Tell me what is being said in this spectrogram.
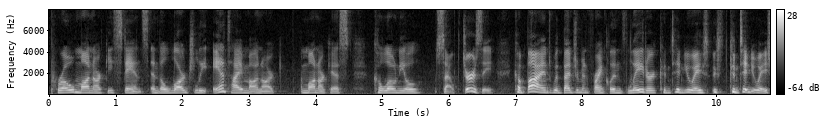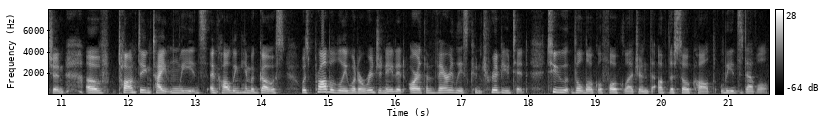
pro monarchy stance in the largely anti monarchist colonial South Jersey, combined with Benjamin Franklin's later continua- continuation of taunting Titan Leeds and calling him a ghost, was probably what originated, or at the very least contributed, to the local folk legend of the so called Leeds Devil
